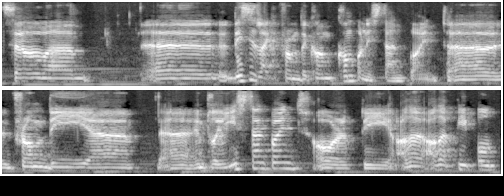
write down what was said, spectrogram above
so. Um, uh, this is like from the com- company standpoint. Uh, from the uh, employee standpoint, or the other other people,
